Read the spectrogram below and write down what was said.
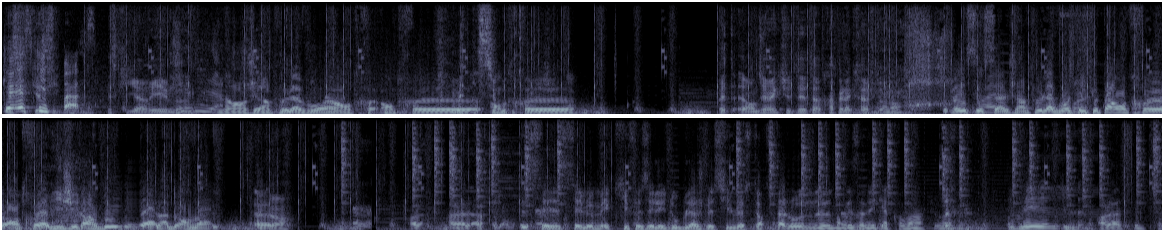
Qu'est-ce qui se passe Qu'est-ce qui arrive Non, j'ai un peu la voix entre. entre. Merci entre. beaucoup. En fait, On dirait que tu t'es t'as attrapé la crève toi non Oui, c'est Ouais. ça, j'ai un peu la voix Ouais. quelque part entre, entre Annie Girardot et Alain Dorval. Euh, D'accord. Voilà. C'est le mec qui faisait les doublages de Sylvester Stallone euh, dans les années 80, tu vois. Voilà, c'est ça.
